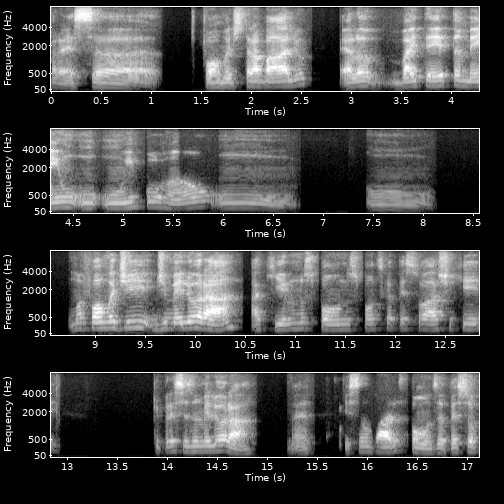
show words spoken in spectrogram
essa forma de trabalho, ela vai ter também um, um, um empurrão, um, um, uma forma de, de melhorar aquilo nos pontos, nos pontos que a pessoa acha que, que precisa melhorar. Né? E são vários pontos. A pessoa,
